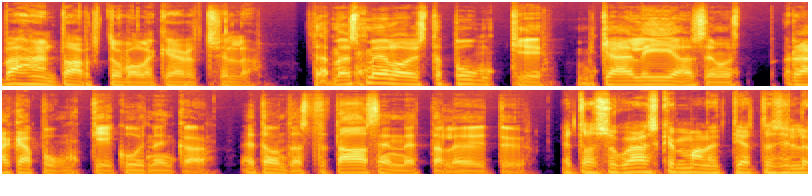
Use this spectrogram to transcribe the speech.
vähän tarttuvalla kertsillä. Tämmöistä melodista punkkia, mikä ei liian semmoista räkäpunkkia kuitenkaan. Että on tästä asennetta löytyy. Ja tuossa kun äsken mainittiin, että sillä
